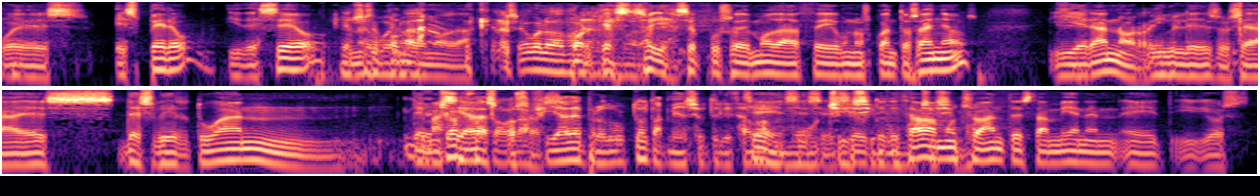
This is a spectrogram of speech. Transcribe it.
pues espero y deseo que, no, se, ponga vuelva- de moda. que no se vuelva a poner Porque de esto ya se puso de moda hace unos cuantos años y eran horribles, o sea, es desvirtúan De hecho, demasiadas fotografía cosas. de producto también se utilizaba Sí, sí, muchísimo. se utilizaba muchísimo. mucho antes también en, eh, y os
